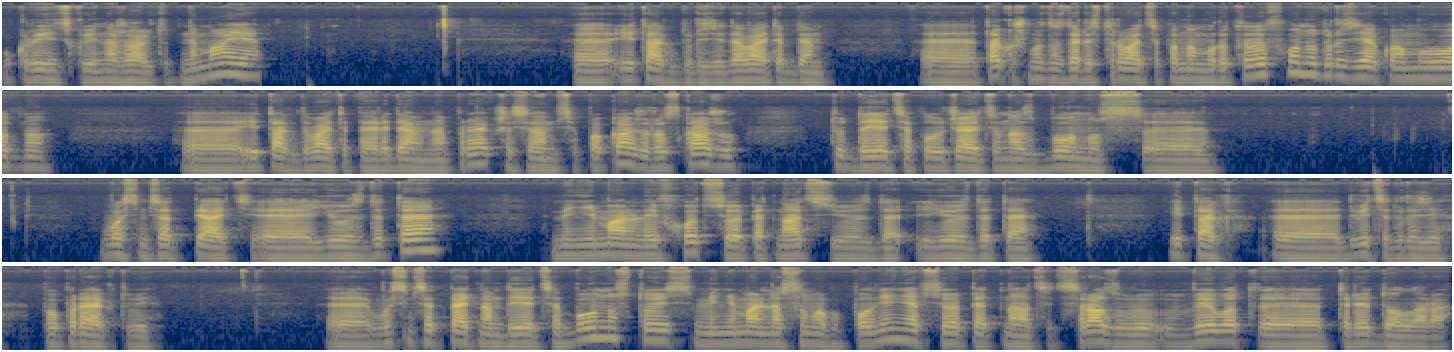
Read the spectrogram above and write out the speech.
Української, на жаль, тут немає. І так, друзі, давайте будемо. Е, також можна зареєструватися по номеру телефону, друзі, як вам угодно. Е, і так, давайте перейдемо на проект. Зараз я вам все покажу, розкажу. Тут дається, виходить, у нас бонус е, 85 е, USDT. Мінімальний вход всього 15 USDT. І так, дивіться, друзі, по проекту. Е, 85 нам дається бонус, тобто мінімальна сума поповнення всього 15. Сразу вивод е, 3 долара.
